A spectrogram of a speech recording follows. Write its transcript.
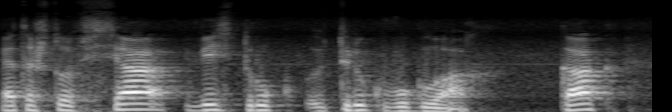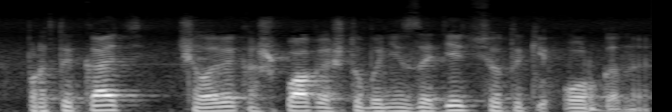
это что вся, весь трюк, трюк в углах. Как протыкать человека шпагой, чтобы не задеть все-таки органы.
